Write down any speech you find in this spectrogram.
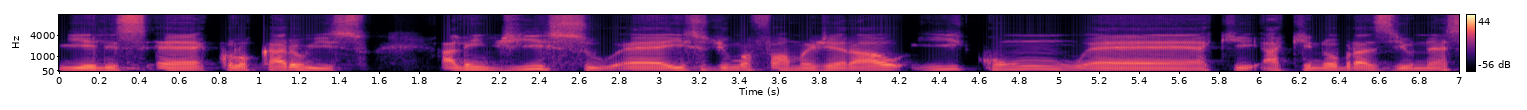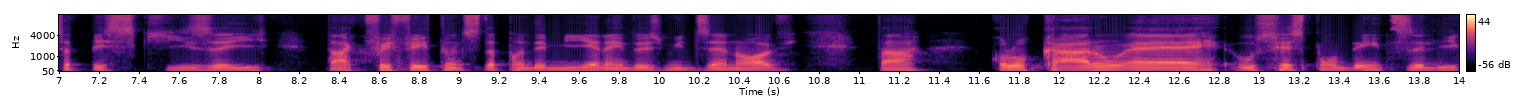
e eles é, colocaram isso. Além disso, é, isso de uma forma geral e com é, aqui, aqui no Brasil, nessa pesquisa aí, tá, que foi feita antes da pandemia, né, em 2019, tá, colocaram é, os respondentes ali,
